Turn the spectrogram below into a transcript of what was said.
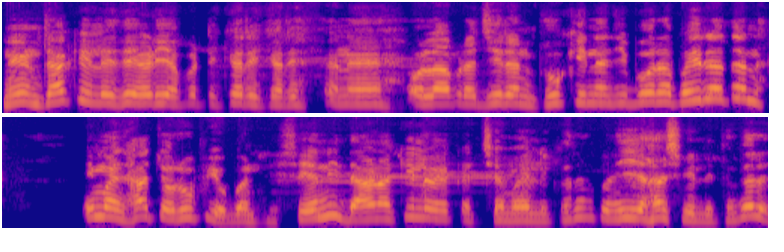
નીણ ઢાંકી લીધી હળિયા પટ્ટી કરી કરી. અને ઓલા આપડા જીરા ભૂકી ના જે બોરા ભર્યા હતા ને એમાં જ સાચો રૂપિયો બને છે એની દાણા કિલો એક જ છે માયલી કરે પણ એ હાસવી લીધું કરે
